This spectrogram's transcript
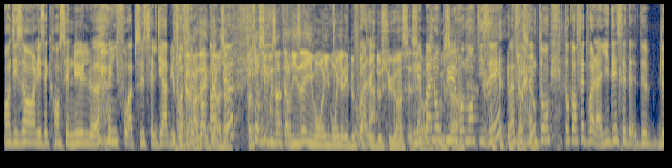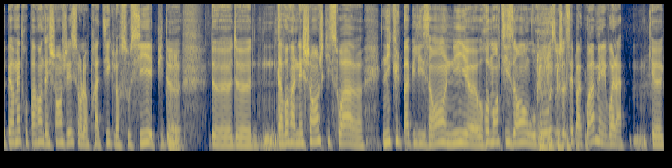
en disant les écrans c'est nul, il faut absolument c'est le diable, il, faut, faire avec. Hein, de toute façon, si vous interdisez, ils vont, ils vont y aller deux fois plus dessus. Hein, Mais pas non plus romantiser. donc, donc en fait, voilà, l'idée c'est de, permettre aux parents d'échanger sur leurs pratiques, leurs soucis, et puis de, d'avoir un échange qui soit euh, ni culpabilisant, ni euh, romantisant ou rose ou je ne sais pas quoi, mais voilà, qu'il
